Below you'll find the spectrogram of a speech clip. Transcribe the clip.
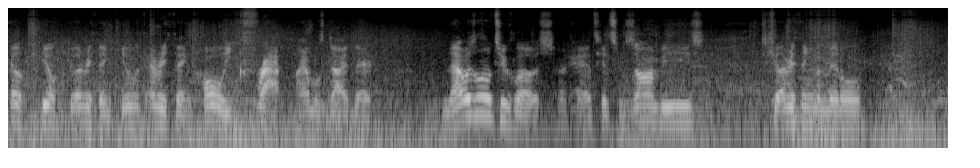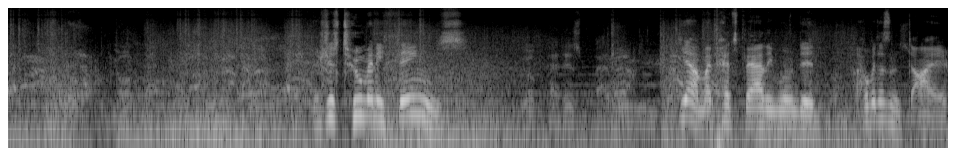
Heal, heal, heal everything. Heal with everything. Holy crap. I almost died there. That was a little too close. Okay, let's get some zombies. Let's kill everything in the middle. There's just too many things. Yeah, my pet's badly wounded. I hope it doesn't die.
